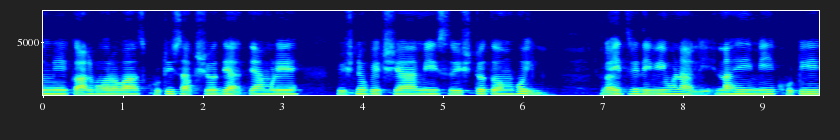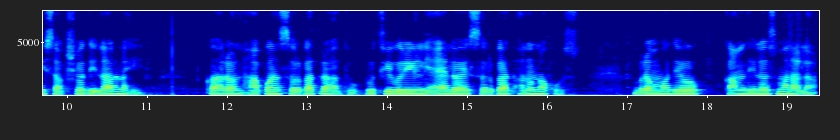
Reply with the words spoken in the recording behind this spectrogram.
तुम्ही कालभैरवास खोटी साक्ष द्या. त्यामुळे विष्णूपेक्षा मी श्रेष्ठतम होईल गायत्री देवी म्हणाली नाही मी खोटी साक्ष देणार नाही. कारण आपण स्वर्गात राहतो. पृथ्वीवरील न्यायालय स्वर्गात आणू नकोस. ब्रह्मदेव कामधेनूस म्हणाला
